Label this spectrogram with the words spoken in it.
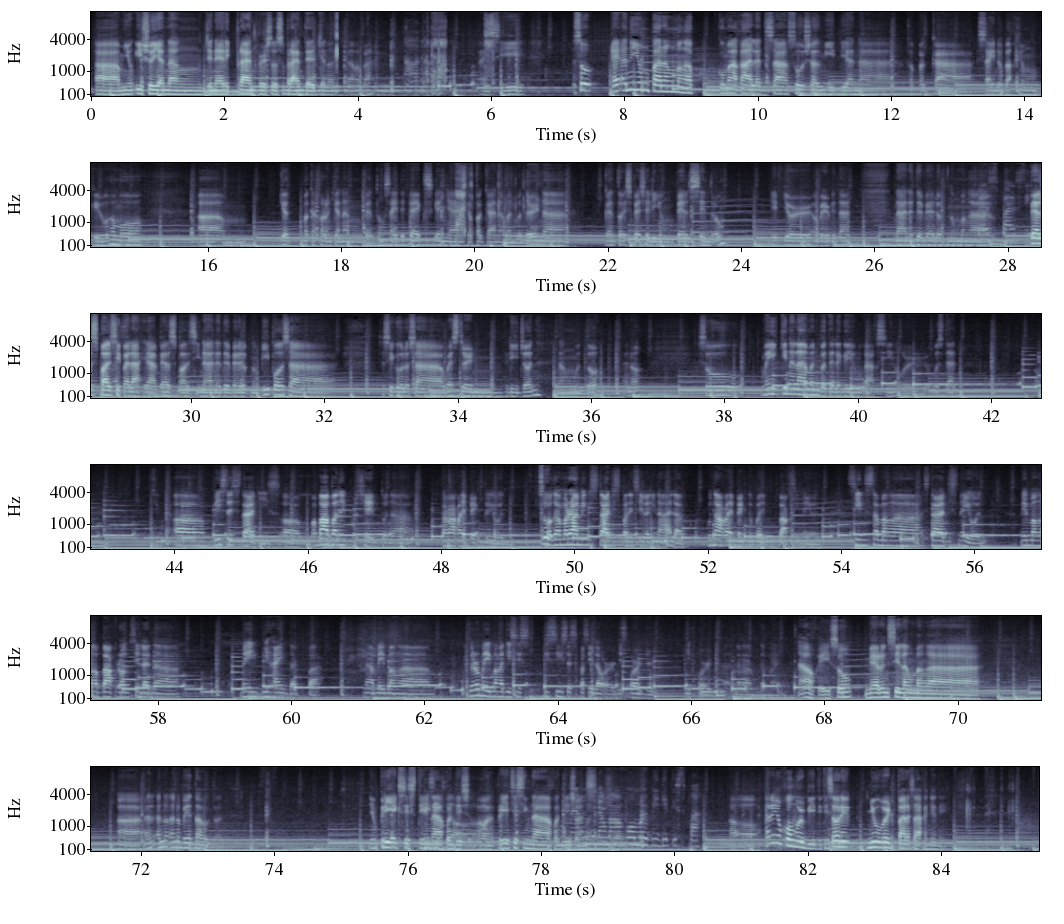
um, yung issue yan ng generic brand versus branded, ganun. Tama ba? Oo, tama. I see. So, eh ano yung parang mga kumakalat sa social media na kapag ka Sinovac yung kinuha mo, um, magkakaroon ka ng gantong side effects, ganyan. Kapag ka naman Moderna, ganito, especially yung Bell's syndrome, if you're aware with that, na na-develop ng mga... Bell's palsy. Bell's palsy pala. Yeah, Bell's palsy na na-develop ng people sa, sa siguro sa western region ng mundo. Ano? So, may kinalaman ba talaga yung vaccine or was that uh, based sa studies, uh, mababa na yung porsyento na nakaka-epekto yun. So- So, Baga maraming studies pa rin silang inaalam kung nakaka-epekto ba yung vaccine na yun. Since sa mga studies na yun, may mga background sila na may behind that pa. Na may mga, siguro may mga disease, diseases pa sila or disorder before na nararamdaman. Ah, okay. So, meron silang mga an- ano ano ba yung tawag doon? Yung pre-existing na condition, oh, pre-existing na Meron conditions. silang mga comorbidities pa. Oo. Ano yung comorbidity? Sorry, new word para sa akin yun eh.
